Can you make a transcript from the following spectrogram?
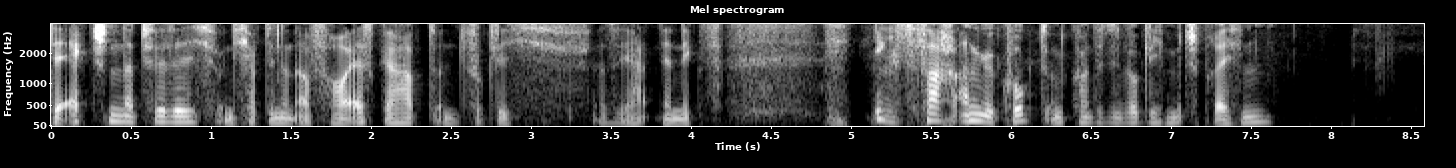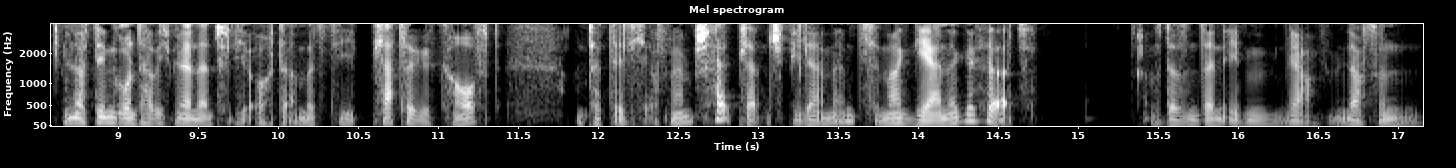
der Action natürlich und ich habe den dann auf VHS gehabt und wirklich, also wir hatten ja nix x-fach angeguckt und konnte den wirklich mitsprechen. Und aus dem Grund habe ich mir dann natürlich auch damals die Platte gekauft und tatsächlich auf meinem Schallplattenspieler in meinem Zimmer gerne gehört. Also da sind dann eben, ja, nach so ein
